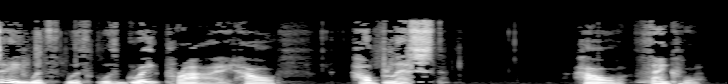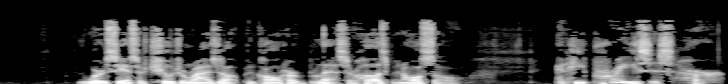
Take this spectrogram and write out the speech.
say with, with, with great pride how, how blessed, how thankful. The word says her children rise up and call her blessed, her husband also, and he praises her.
